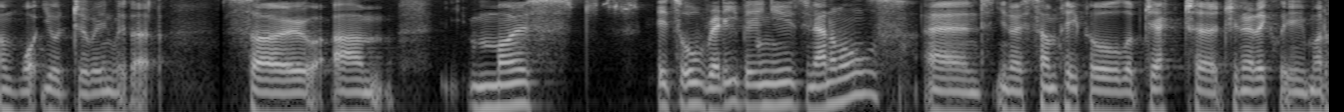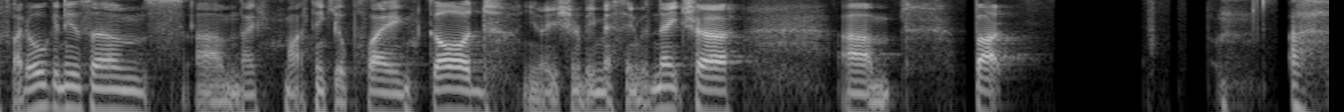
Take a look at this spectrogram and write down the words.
and what you're doing with it. So um, most it's already being used in animals, and you know some people object to genetically modified organisms. Um, they might think you're playing God. You know you shouldn't be messing with nature. Um, but uh,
